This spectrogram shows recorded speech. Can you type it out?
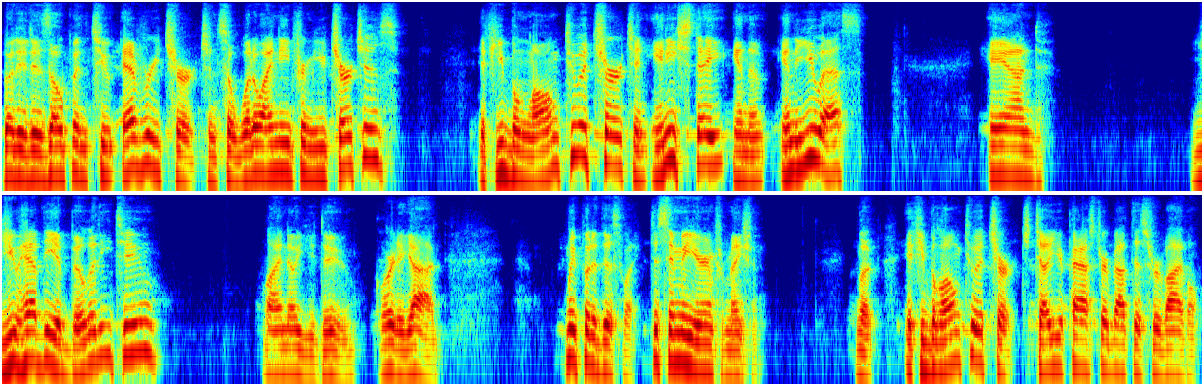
but it is open to every church. And so what do I need from you churches? If you belong to a church in any state in the in the US and you have the ability to well I know you do. Glory to God. Let me put it this way. Just send me your information. Look if you belong to a church tell your pastor about this revival.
